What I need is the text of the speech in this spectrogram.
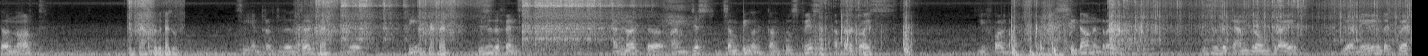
turn north. Entrance to the desert. See entrance to the desert. Fence. See, this is the fence. I'm not. Uh, I'm just jumping on it. Control space. After twice. We fall down. Sit down and ride. This is the campground drive. We are nearing the quest.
